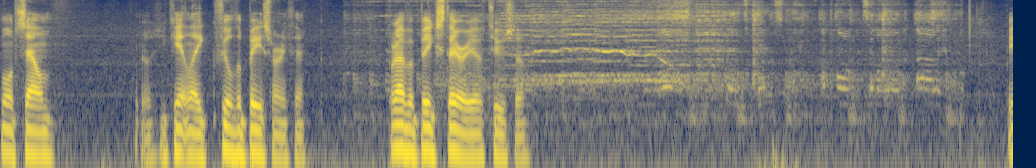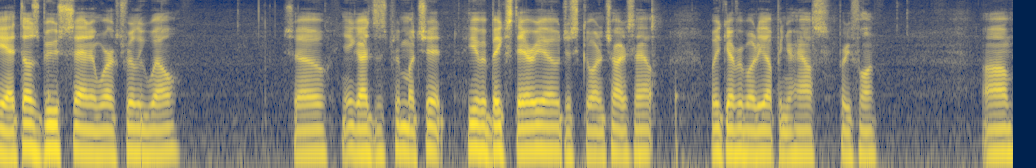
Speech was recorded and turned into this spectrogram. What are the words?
won't sound, know, you can't like feel the bass or anything. But I have a big stereo too, so. But yeah, it does boost and it works really well. So, yeah guys, that's pretty much it. If you have a big stereo, just go ahead and try this out. Wake everybody up in your house. Pretty fun. Um,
